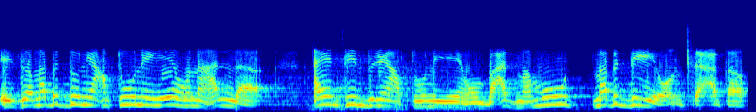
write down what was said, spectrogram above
إذا ما بدهم يعطوني إياهم هلا ايمتين بدهم يعطوني إياهم؟ بعد ما موت ما بدي إياهم ساعتها.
